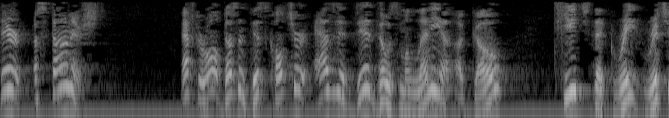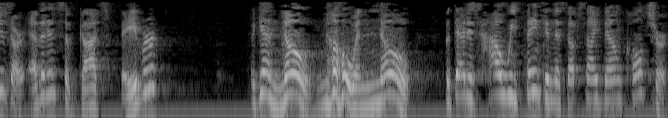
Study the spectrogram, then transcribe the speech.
They're astonished. After all, doesn't this culture, as it did those millennia ago, teach that great riches are evidence of God's favor? Again, no, no, and no. But that is how we think in this upside down culture.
